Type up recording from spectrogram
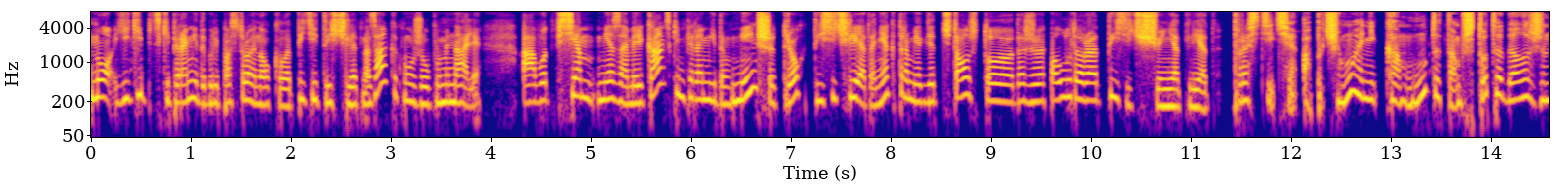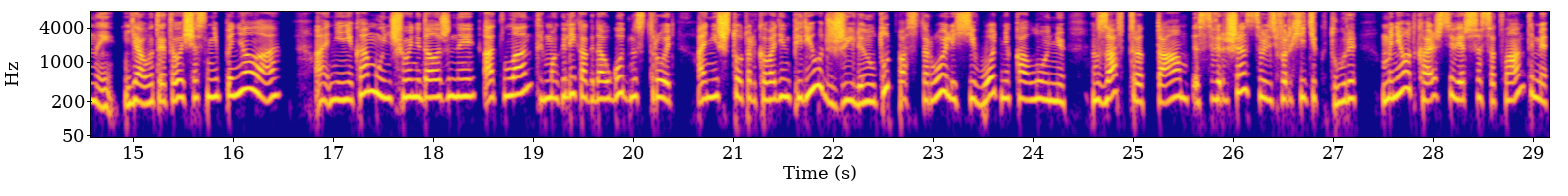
Но египетские пирамиды были построены около 5000 лет назад, как мы уже упоминали, а вот всем мезоамериканским пирамидам меньше трех тысяч лет, а некоторым я где-то читала, что даже полутора тысяч еще нет лет. Простите, а почему они кому-то там что-то должны? Я вот этого сейчас не поняла. Они никому ничего не должны. Атланты могли когда угодно строить. Они что, только в один период жили? Ну тут построили сегодня колонию, завтра там, совершенствовались в архитектуре. Мне вот кажется, версия с атлантами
